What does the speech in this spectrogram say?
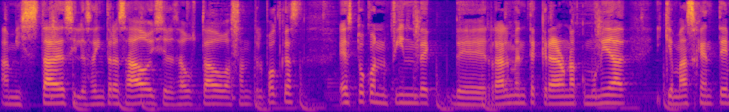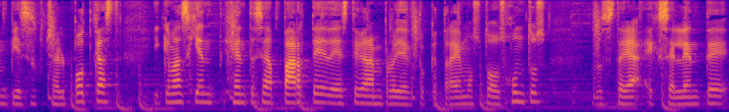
amistades si les ha interesado y si les ha gustado bastante el podcast. Esto con el fin de, de realmente crear una comunidad y que más gente empiece a escuchar el podcast y que más gente sea parte de este gran proyecto que traemos todos juntos. Entonces estaría excelente.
